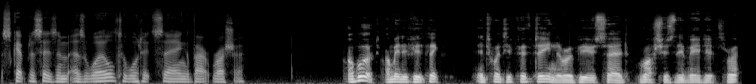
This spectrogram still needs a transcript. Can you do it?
skepticism as well to what it's saying about Russia? I would. I mean, if you think in 2015, the review said Russia's the immediate threat.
